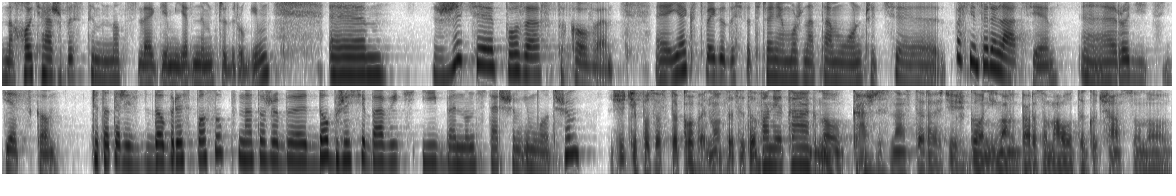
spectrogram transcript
no chociażby z tym noclegiem jednym czy drugim. Życie pozastokowe. E, jak z Twojego doświadczenia można tam łączyć e, właśnie te relacje e, rodzic-dziecko? Czy to też jest dobry sposób na to, żeby dobrze się bawić i będąc starszym i młodszym? Życie pozastokowe. No zdecydowanie tak. No, każdy z nas teraz gdzieś goni. Mamy bardzo mało tego czasu. No,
